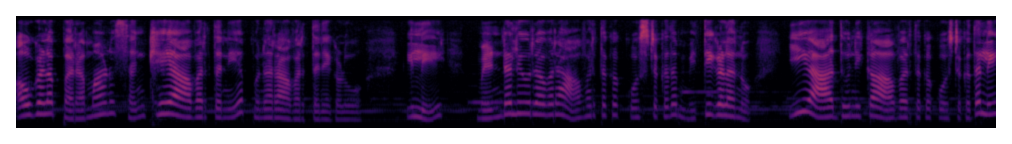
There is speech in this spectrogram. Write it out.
ಅವುಗಳ ಪರಮಾಣು ಸಂಖ್ಯೆಯ ಆವರ್ತನೀಯ ಪುನರಾವರ್ತನೆಗಳು. ಇಲ್ಲಿ ಮೆಂಡಲಿಯೂರವರ ಆವರ್ತಕ ಕೋಷ್ಟಕದ ಮಿತಿಗಳನ್ನು ಈ ಆಧುನಿಕ ಆವರ್ತಕ ಕೋಷ್ಟಕದಲ್ಲಿ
